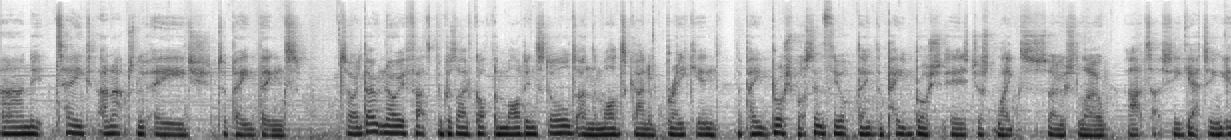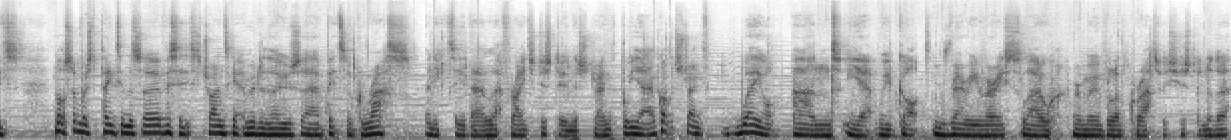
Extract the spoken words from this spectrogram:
and it takes an absolute age to paint things. So I don't know if that's because I've got the mod installed and the mod's kind of breaking the paintbrush, but since the update, the paintbrush is just like so slow at actually getting, it's not so much the painting the surface, it's trying to get rid of those uh, bits of grass. And you can see there, left, right, just doing the strength. But yeah, I've got the strength way up. And yeah, we've got very, very slow removal of grass, which is just another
